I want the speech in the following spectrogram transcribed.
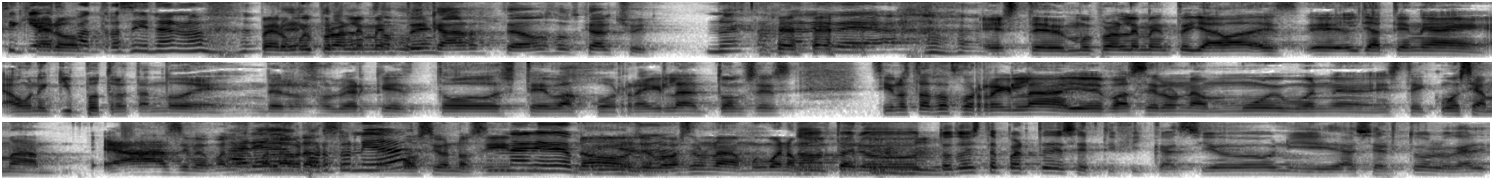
Si quieres, pero, patrocínanos. pero muy Eh, te vamos a probablemente. buscar, te vamos a buscar, Chuy. No es tan mala idea. Este, muy probablemente ya va, es- él ya tiene a un equipo tratando de, de resolver que todo esté bajo regla. Entonces, si no estás bajo regla, eh, va a ser una muy buena, este, ¿cómo se llama? Ah, se me van las ¿Área de palabras. oportunidad? Me emociono, sí. ¿Un área de no, va a ser una muy buena No, multa. pero toda esta parte de certificación y de hacer todo legal,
